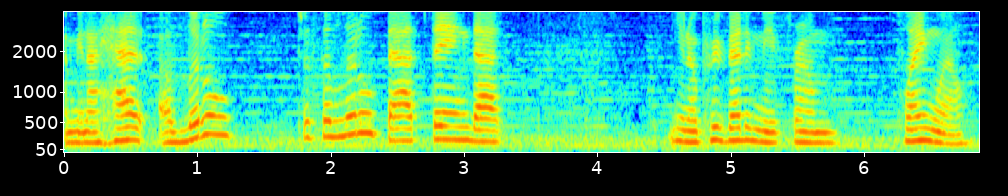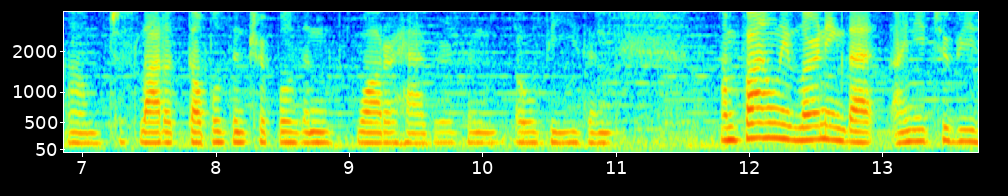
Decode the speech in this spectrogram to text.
I mean, I had a little just a little bad thing that you know, prevented me from playing well. Um, just a lot of doubles and triples and water hazards and OBs and I'm finally learning that I need to be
